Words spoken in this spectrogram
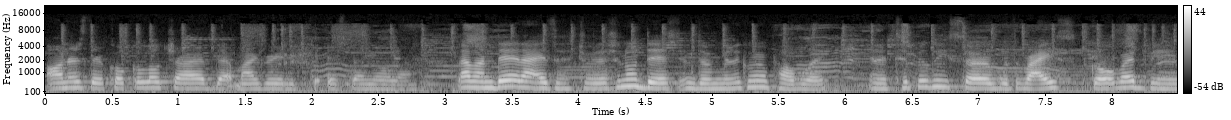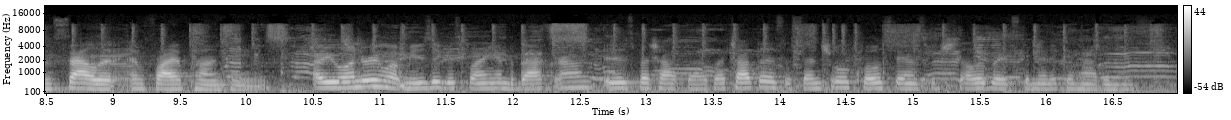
Honors their Cocolo tribe that migrated to Hispaniola. La bandera is a traditional dish in the Dominican Republic and is typically served with rice, goat red beans, salad, and fried plantains. Are you wondering what music is playing in the background? It is bachata. Bachata is a sensual close dance which celebrates Dominican happiness.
